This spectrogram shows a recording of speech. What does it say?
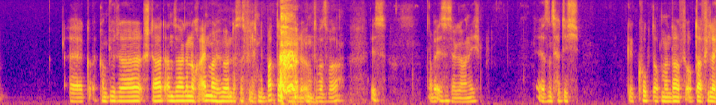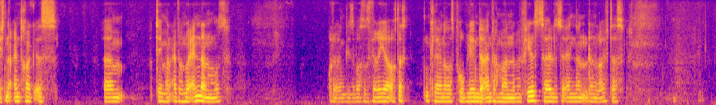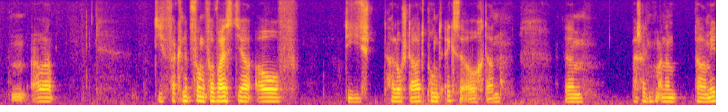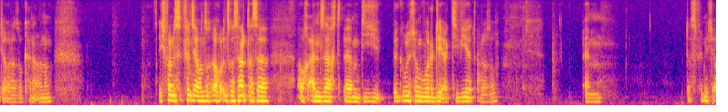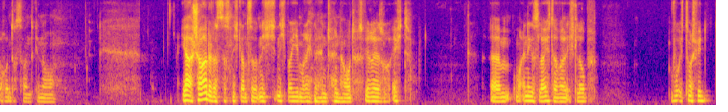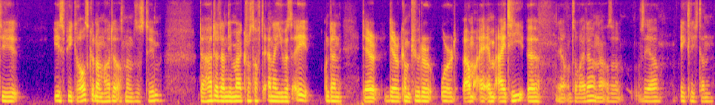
äh, Computer-Startansage noch einmal hören, dass das vielleicht eine BAT-Datei oder irgendwas war, ist. Aber ist es ja gar nicht. Äh, sonst hätte ich geguckt, ob man da, ob da vielleicht ein Eintrag ist, ähm, den man einfach nur ändern muss. Oder irgendwie sowas. Das wäre ja auch das ein kleineres Problem, da einfach mal eine Befehlszeile zu ändern und dann läuft das. Hm, aber die Verknüpfung verweist ja auf die Hallo-Start.exe auch dann. Ähm, wahrscheinlich mit einem anderen Parameter oder so, keine Ahnung. ich finde es ja auch, auch, interessant, dass er auch ansagt, ähm, die Begrüßung wurde deaktiviert oder so. Ähm, das finde ich auch interessant, genau. Ja, schade, dass das nicht ganz so, nicht, nicht bei jedem Rechner hin, hinhaut. Das wäre ja so echt ähm, um einiges leichter, weil ich glaube, wo ich zum Beispiel die eSpeak rausgenommen hatte aus meinem System, da hatte dann die Microsoft Anna USA und dann der, der Computer or um, MIT äh, ja, und so weiter. Ne? Also sehr eklig dann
